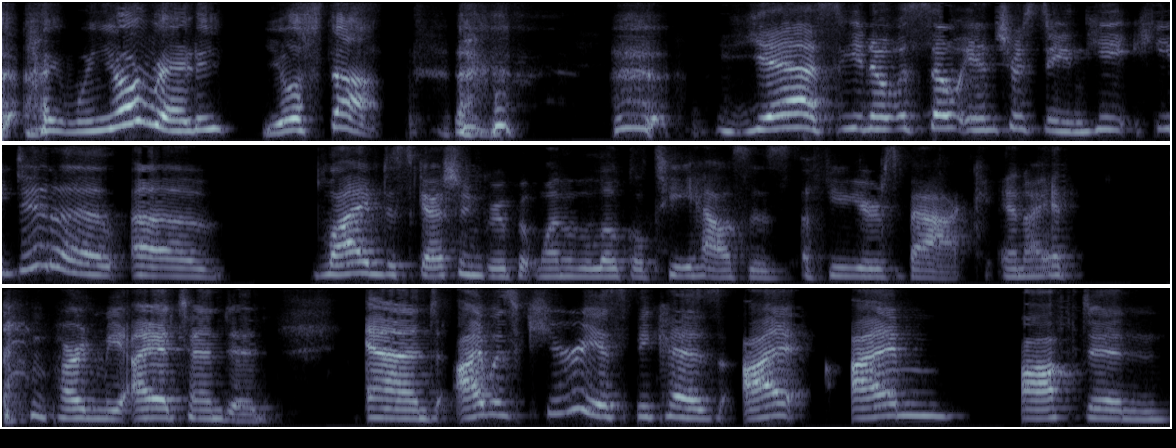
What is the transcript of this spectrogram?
when you're ready, you'll stop. yes, you know it was so interesting. He he did a, a live discussion group at one of the local tea houses a few years back, and I had, pardon me, I attended, and I was curious because I I'm often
